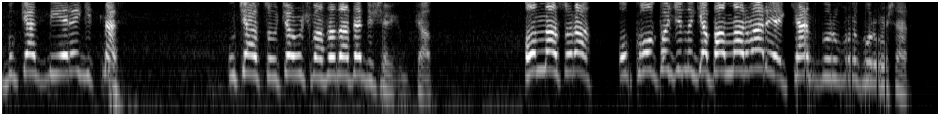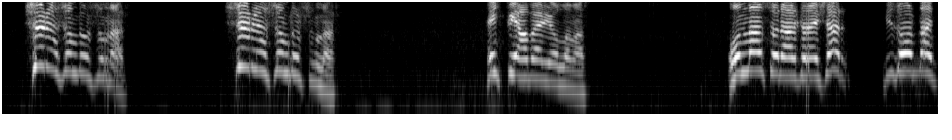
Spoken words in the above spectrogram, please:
bu kent bir yere gitmez. Uçarsa uçar uçmazsa zaten düşer bu kağıt. Ondan sonra o kolpacılık yapanlar var ya kent grubunu kurmuşlar. Sürünsün dursunlar. Sürünsün dursunlar. Hiçbir haber yollamaz. Ondan sonra arkadaşlar biz oradan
